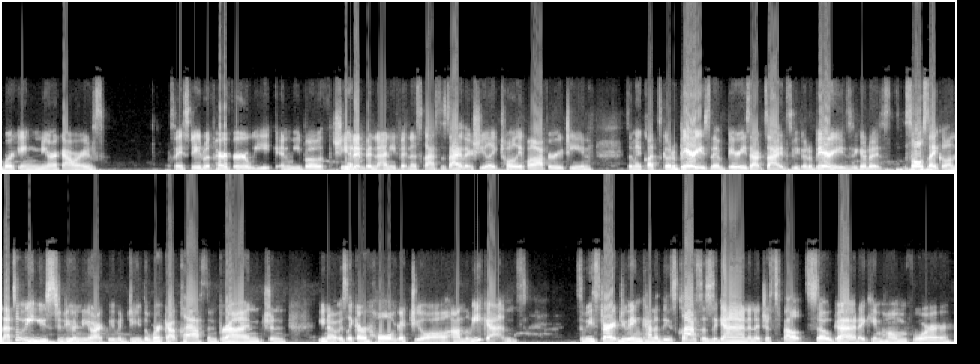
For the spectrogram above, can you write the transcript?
working New York hours. So I stayed with her for a week and we both, she hadn't been to any fitness classes either. She like totally fell off a routine. So I'm like, let's go to Barry's. They have Barry's outside. So we go to Barry's, we go to Soul Cycle. And that's what we used to do in New York. We would do the workout class and brunch. And, you know, it was like our whole ritual on the weekends. So we start doing kind of these classes again. And it just felt so good. I came home for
